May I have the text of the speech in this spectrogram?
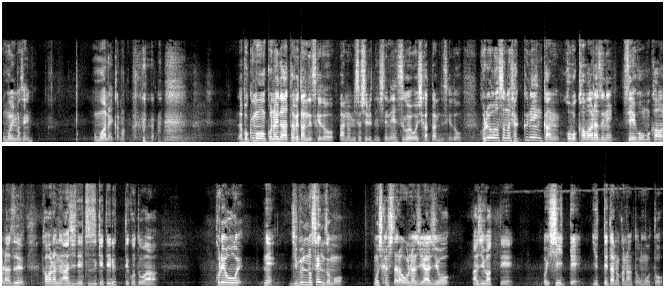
思いません？思わないかな？僕もこの間食べたんですけど、あの、味噌汁にしてね、すごい美味しかったんですけど、これをその100年間ほぼ変わらずね、製法も変わらず、変わらぬ味で続けてるってことは、これをね、自分の先祖も、もしかしたら同じ味を味わって美味しいって言ってたのかなと思うと、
